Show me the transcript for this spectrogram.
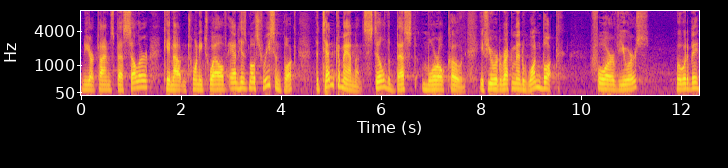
New York Times bestseller, came out in 2012. And his most recent book, The Ten Commandments, Still the Best Moral Code. If you were to recommend one book for viewers, what would it be?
